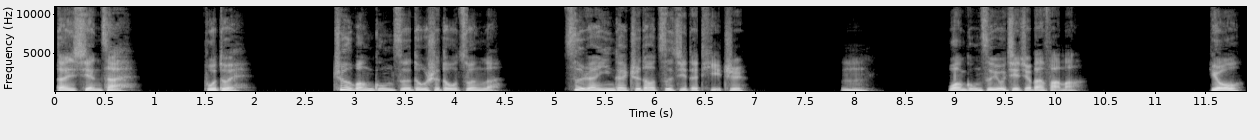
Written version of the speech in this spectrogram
但现在不对，这王公子都是斗尊了，自然应该知道自己的体质。嗯，王公子有解决办法吗？有。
